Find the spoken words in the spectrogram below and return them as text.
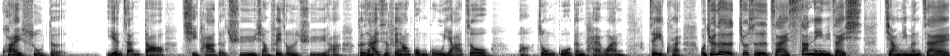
快速的延展到其他的区域，像非洲的区域啊，可是还是非常巩固亚洲啊，中国跟台湾这一块。我觉得就是在 Sunny 你在讲你们在。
